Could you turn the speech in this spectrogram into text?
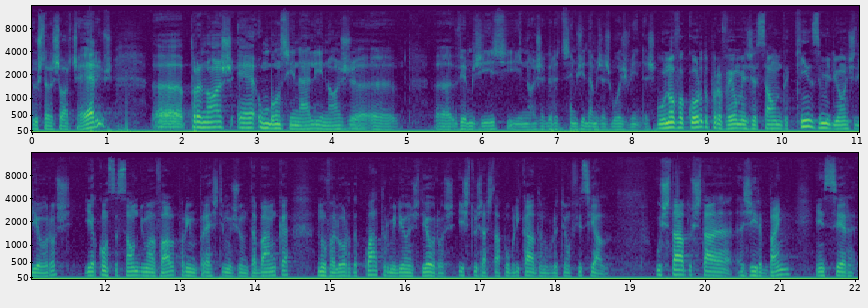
dos transportes aéreos, para nós é um bom sinal e nós Uh, vemos isso e nós agradecemos e damos as boas-vindas. O novo acordo prevê uma injeção de 15 milhões de euros e a concessão de um aval para o empréstimo junto à banca no valor de 4 milhões de euros. Isto já está publicado no Boletim Oficial. O Estado está a agir bem em ser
